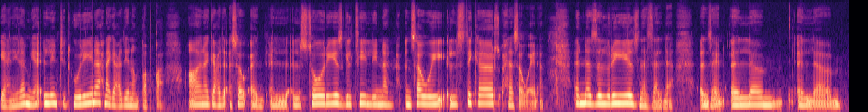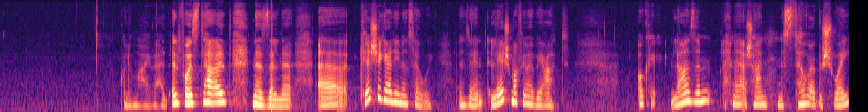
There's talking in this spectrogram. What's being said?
يعني لم اللي انت تقولينه إحنا قاعدين نطبقه. أنا قاعدة أسوي ال stories قلتي لي إن نسوي ال stickers إحنا سوينا. ننزل reels نزلنا. إنزين ال ال كلوا معي بعد. البوستات نزلنا. آه كل شيء قاعدين نسوي. إنزين ليش ما في مبيعات؟ okay لازم إحنا عشان نستوعب شوي آه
